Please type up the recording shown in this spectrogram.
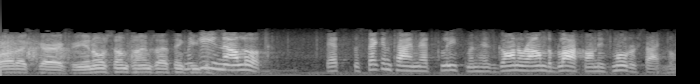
What a character. You know, sometimes I think he McGee, just... now look. That's the second time that policeman has gone around the block on his motorcycle.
